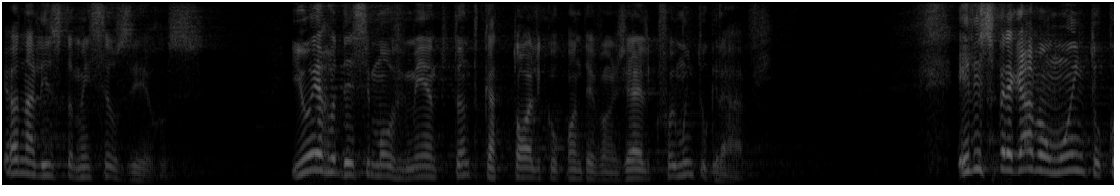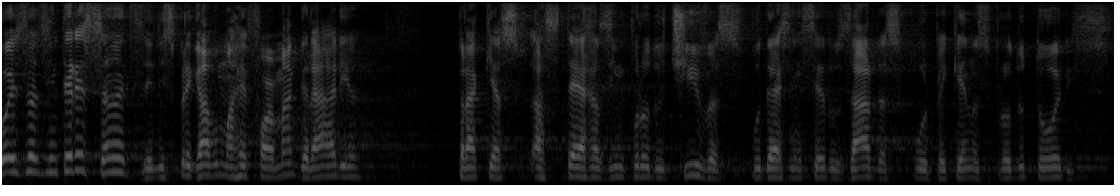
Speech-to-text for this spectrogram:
eu analiso também seus erros. E o erro desse movimento, tanto católico quanto evangélico, foi muito grave. Eles pregavam muito coisas interessantes, eles pregavam uma reforma agrária, para que as, as terras improdutivas pudessem ser usadas por pequenos produtores.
